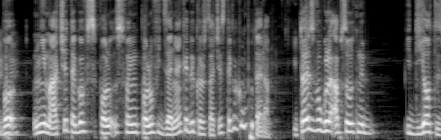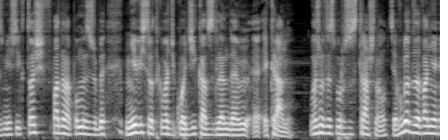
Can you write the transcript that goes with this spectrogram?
bo mhm. nie macie tego w, w swoim polu widzenia, kiedy korzystacie z tego komputera. I to jest w ogóle absolutny idiotyzm, jeśli ktoś wpada na pomysł, żeby nie wyśrodkować gładzika względem e, ekranu. Uważam, że to jest po prostu straszna opcja. W ogóle dodawanie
